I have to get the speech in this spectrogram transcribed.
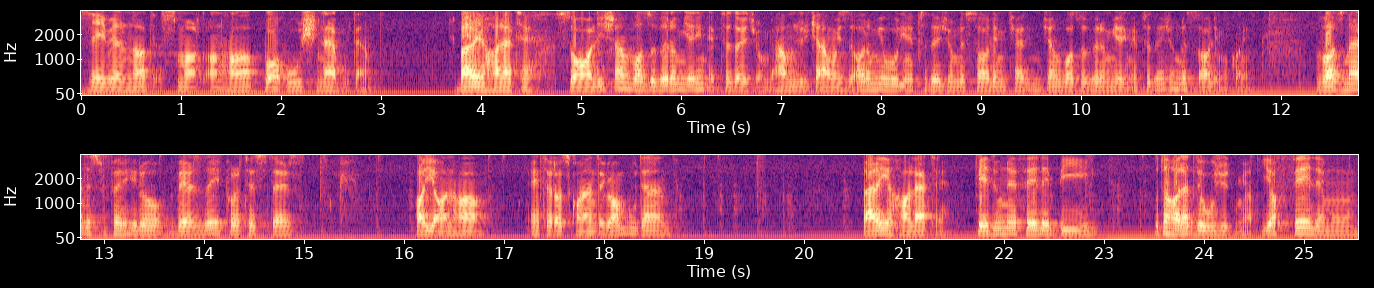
They were not smart. آنها باهوش نبودند. برای حالت سوالیش هم was were رو میاریم ابتدای جمله. همونجوری که am is are رو میآوریم ابتدای جمله سوالی می‌کردیم. اینجا was were رو میاریم ابتدای جمله سوالی می‌کنیم. was Matt superhero were they protesters آیا آنها اعتراض کنندگان بودند؟ برای حالت بدون فعل بی دو حالت به وجود میاد. یا فعلمون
